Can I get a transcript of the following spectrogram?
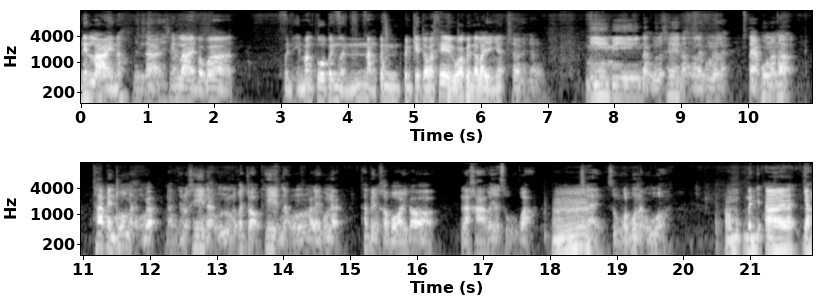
เน้นลายนะเน้นใช่ลายเน้นลายแบบว่า เหมือนเห็นบางตัวเป็นเหมือนหนังเป็นเป็นเกล็ดจระเข้หรือว่าเป็นอะไรอย่างเงี้ยใช่ใช่มีมีหนังจระเข้หนังอะไรพวกนั้นแหละ แต่พวกนั้นอะ ถ้าเป็นพวกหนังแบบหนังจระเข้หนังแล้วก็จอกเทศหนังอะไรพวกเนี้ยถ้าเป็นคาร์บอยก็ราคาก็จะสูงกว่าอืมใช่สูงกว่าพวกหนังวัวอ๋อเหมือนอ่าอย่าง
